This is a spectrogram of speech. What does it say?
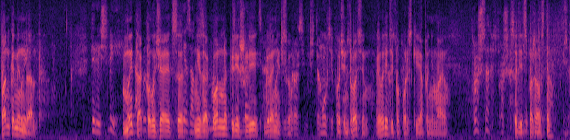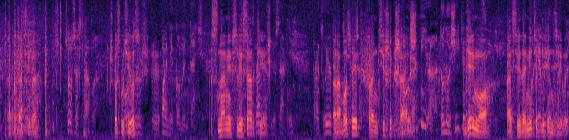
Пан комендант, перешли. мы, Так получается, незаконно незаконно за перешли границу. Очень просим, говорите по-польски, я понимаю. Садитесь, пожалуйста. Спасибо. Что случилось? Panie komendancie, С нами в слесарке работает Франтишек Шайна. Дерьмо, осведомитель дефензивы.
